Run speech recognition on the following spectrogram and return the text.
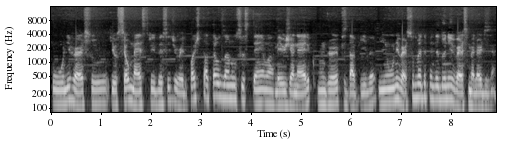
o universo que o seu mestre decidiu. Ele pode estar até usando um sistema meio genérico, um GURPS da vida, e um universo. Tudo vai depender do universo, melhor dizendo.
